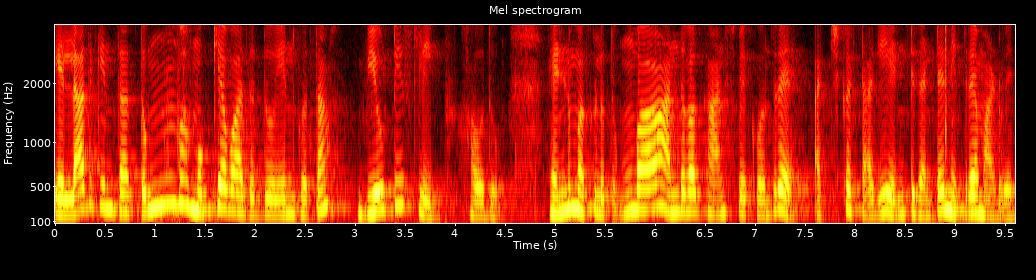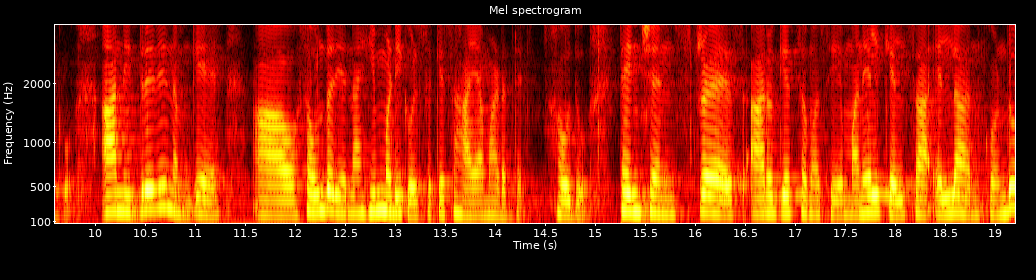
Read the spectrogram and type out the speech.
ಎಲ್ಲದಕ್ಕಿಂತ ತುಂಬ ಮುಖ್ಯವಾದದ್ದು ಏನು ಗೊತ್ತಾ? ಬ್ಯೂಟಿ ಸ್ಲೀಪ್ ಹೌದು. ಹೆಣ್ಣು ಮಕ್ಕಳು ತುಂಬ ಅಂದವಾಗಿ ಕಾಣಿಸ್ಬೇಕು ಅಂದರೆ ಅಚ್ಚುಕಟ್ಟಾಗಿ ಎಂಟು ಗಂಟೆ ನಿದ್ರೆ ಮಾಡಬೇಕು. ಆ ನಿದ್ರೆನೇ ನಮಗೆ ಸೌಂದರ್ಯನ ಹಿಮ್ಮಡಿಗೊಳಿಸೋಕ್ಕೆ ಸಹಾಯ ಮಾಡುತ್ತೆ. ಹೌದು. ಟೆನ್ಷನ್ ಸ್ಟ್ರೆಸ್ ಆರೋಗ್ಯದ ಸಮಸ್ಯೆ ಮನೇಲಿ ಕೆಲಸ ಎಲ್ಲ ಅಂದ್ಕೊಂಡು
